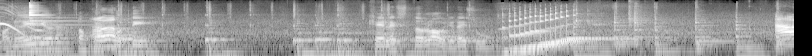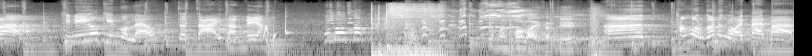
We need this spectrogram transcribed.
ขอเนื้อเยอะๆนะ ต้องการเออ โปรตีนเคเลสเตอรอลจะได้สูง เอาล่ะ ทีนี้ก็กินหมดแล้วจะจ่ายตังค์ได้ยังก็มันเท่าไหร่ครับเจ๊อ่าทั้งหมดก็ 108 บาท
